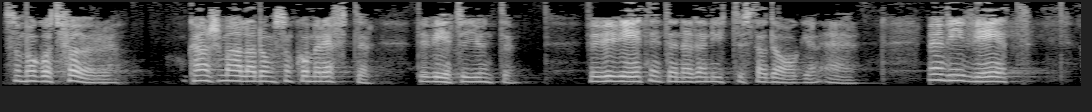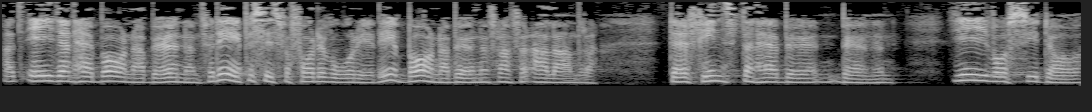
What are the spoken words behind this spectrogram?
som har gått före. Och kanske med alla de som kommer efter. Det vet vi ju inte. För vi vet inte när den yttersta dagen är. Men vi vet att i den här barnabönen, för det är precis vad Fader vår är, det är barnabönen framför alla andra. Där finns den här bönen. Giv oss idag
